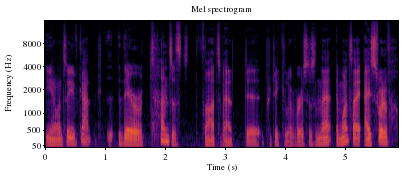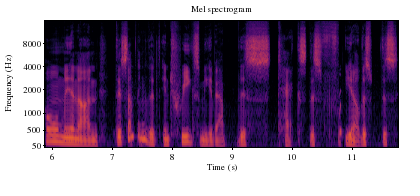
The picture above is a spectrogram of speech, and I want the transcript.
you know, and so you've got there are tons of thoughts about uh, particular verses and that. And once I, I sort of home in on there's something that intrigues me about this text this you know this this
